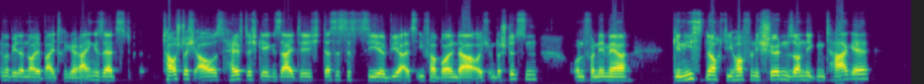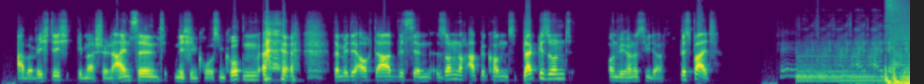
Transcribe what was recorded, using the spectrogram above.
immer wieder neue Beiträge reingesetzt. Tauscht euch aus, helft euch gegenseitig, das ist das Ziel. Wir als IFA wollen da euch unterstützen und von dem her genießt noch die hoffentlich schönen sonnigen Tage. Aber wichtig, immer schön einzeln, nicht in großen Gruppen, damit ihr auch da ein bisschen Sonne noch abbekommt. Bleibt gesund und wir hören uns wieder. Bis bald. Tschüss.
